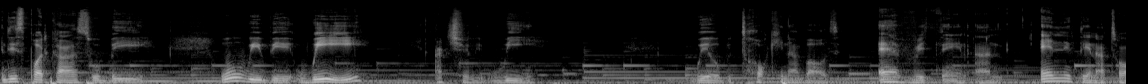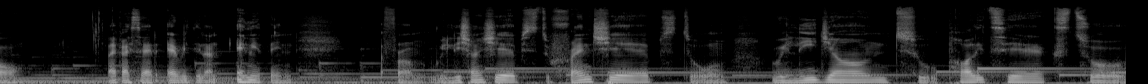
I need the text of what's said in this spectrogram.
this podcast will be will we be we actually we will be talking about everything and anything at all. Like I said, everything and anything from relationships to friendships to religion to politics to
